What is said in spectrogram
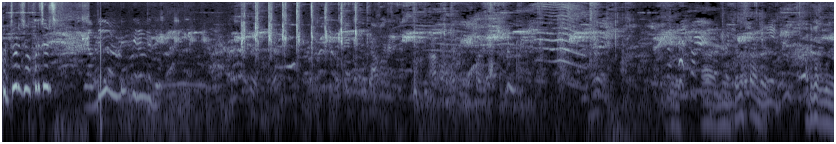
చూడు ఇక్కడ చూడు ఇక్కడ చూడు. నేను తెలుస్తాను అటుపక్క పోయి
